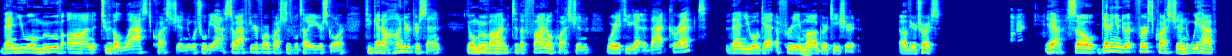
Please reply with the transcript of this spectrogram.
then you will move on to the last question, which will be asked. So after your four questions, we'll tell you your score. If you get hundred percent, you'll move on to the final question, where if you get that correct, then you will get a free mug or T-shirt of your choice. Okay. Yeah. So getting into it, first question we have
